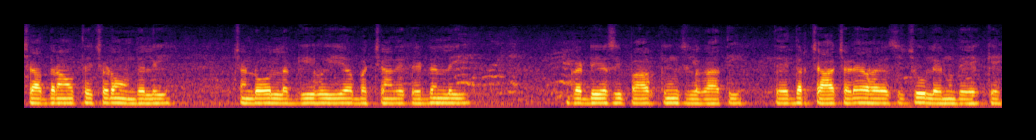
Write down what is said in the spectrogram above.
ਚਾਦਰਾਂ ਉੱਥੇ ਚੜਾਉਣ ਦੇ ਲਈ। ਚੰਡੋਲ ਲੱਗੀ ਹੋਈ ਆ ਬੱਚਿਆਂ ਦੇ ਖੇਡਣ ਲਈ। ਗੱਡੀ ਅਸੀਂ ਪਾਰਕਿੰਗ 'ਚ ਲਗਾਤੀ ਤੇ ਇੱਧਰ ਚਾ ਚੜਿਆ ਹੋਇਆ ਸੀ ਝੂਲੇ ਨੂੰ ਦੇਖ ਕੇ।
